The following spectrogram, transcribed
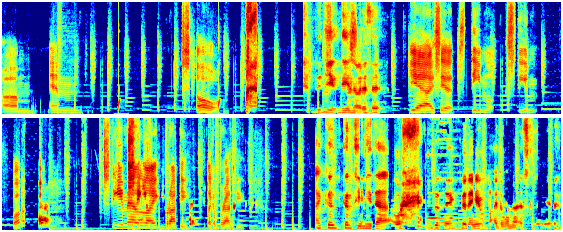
Um, M. Oh, Did you do you notice it? yeah, I see it. Steam, Steam. What? Steamel like bratty, like a bratty. I could continue that or the thing, the name, but I don't want to escalate it.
